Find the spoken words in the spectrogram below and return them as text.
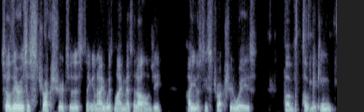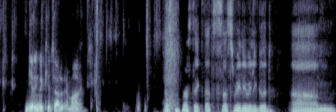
So there is a structure to this thing. And I, with my methodology, I use these structured ways of, of making, getting the kids out of their minds. That's fantastic. That's that's really really good. Um,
